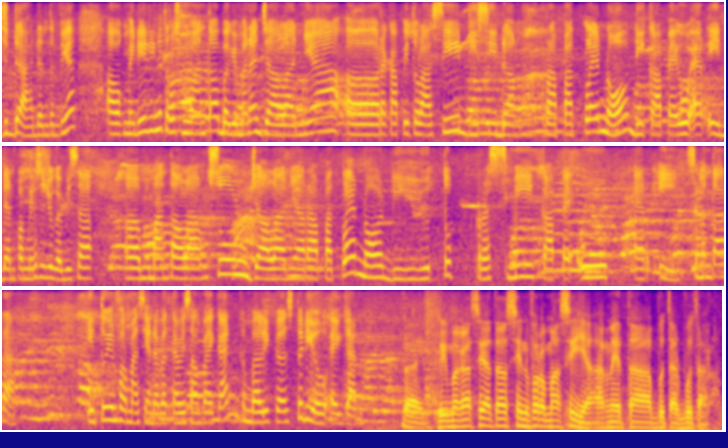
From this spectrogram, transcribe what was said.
Jeddah dan tentunya awak media ini terus memantau bagaimana jalannya eh, rekapitulasi di sidang rapat pleno di KPU RI dan pemirsa juga bisa eh, memantau langsung jalannya rapat pleno di YouTube resmi KPU RI. Sementara itu informasi yang dapat kami sampaikan kembali ke studio Egan. Baik, terima kasih atas informasinya Arneta Butar-Butar.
